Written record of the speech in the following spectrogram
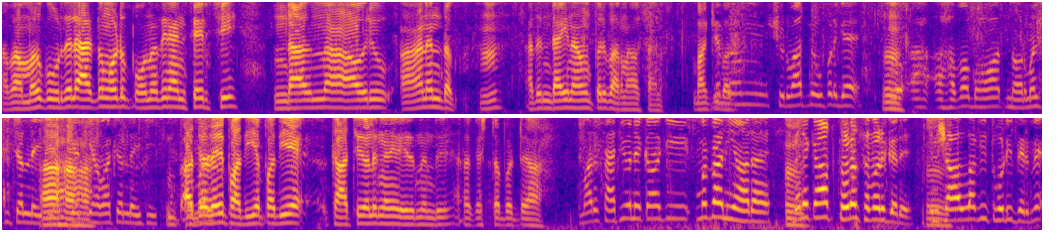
അപ്പോൾ നമ്മൾ കൂടുതലായിട്ടും ഇങ്ങോട്ട് പോകുന്നതിനനുസരിച്ച് ഉണ്ടാകുന്ന ആ ഒരു ആനന്ദം ഉം, അതുണ്ടായി നാം മുപ്പര് പറഞ്ഞ അവസാനം ബാക്കി जब ബാക്കി हम शुरुआत में ऊपर गए तो अ- हवा बहुत नॉर्मल सी चल रही थी हाँ, हाँ, हल्की हल्की हवा चल रही थी അതായത് പതിയെ പതിയെ കാറ്റുകൾ ഇങ്ങനെ വരുന്നുണ്ട് അതൊക്കെ ഇഷ്ടപ്പെട്ട് ആ हमारे साथियों ने कहा कि मजा नहीं आ रहा है मैंने कहा आप थोड़ा सबर करें इंशाल्लाह भी थोड़ी देर में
